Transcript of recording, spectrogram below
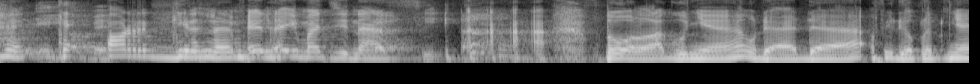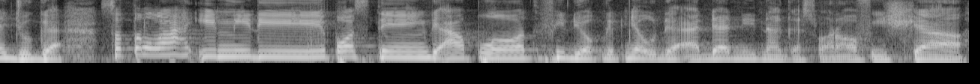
Kayak orgil nanti. Beda imajinasi. Tuh lagunya udah ada, video klipnya juga. Setelah ini diposting, diupload, video klipnya udah ada di Naga Suara Official.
